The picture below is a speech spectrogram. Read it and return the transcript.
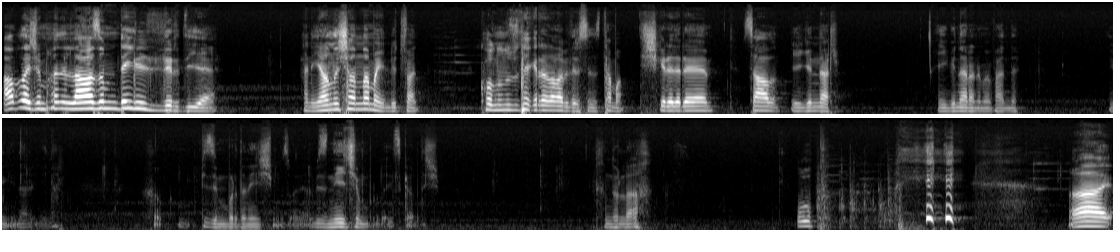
Ablacım hani lazım değildir diye. Hani yanlış anlamayın lütfen. Kolunuzu tekrar alabilirsiniz. Tamam. Teşekkür ederim. Sağ olun. İyi günler. İyi günler hanımefendi. İyi günler, iyi günler. Bizim burada ne işimiz var ya? Biz niçin buradayız kardeşim? Dur la. Up. Ay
